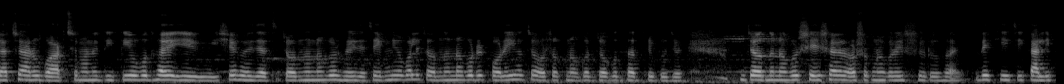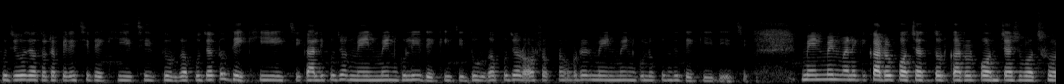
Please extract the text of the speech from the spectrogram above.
যাচ্ছে আরও বাড়ছে। মানে দ্বিতীয় বোধ হয় ইসে হয়ে যাচ্ছে। চন্দননগর হয়ে যাচ্ছে। এমনিও বলে চন্দননগরের পরেই হচ্ছে অশোকনগর জগদ্ধাত্রী পুজো। চন্দননগর শেষ হয় আর অশোকনগরের শুরু হয়। দেখিয়েছি, কালী পুজোও যতটা পেরেছি দেখিয়েছি, দুর্গা পূজা তো দেখিয়েছি। কালী পুজোর মেন মেনগুলিই দেখিয়েছি। দুর্গা পুজোর অশোকনগরের মেন মেনগুলো কিন্তু দেখিয়ে দিয়েছি। মেন মেন মানে কি কারোর পঁচাত্তর, কারোর পঞ্চাশ বছর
